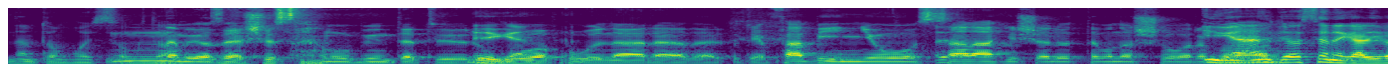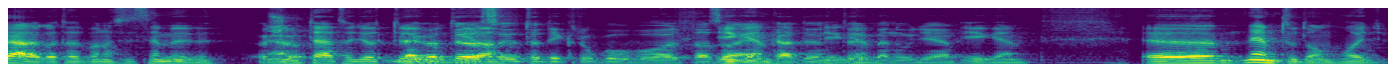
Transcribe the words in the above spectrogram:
nem tudom, hogy szokta. Nem ő az első számú büntető Igen. rúgó a pulnál de Fabinho, Salah is előtte van a sorban. Igen, ugye a szenegáli válogatottban azt hiszem ő, nem? a- Tehát, hogy ott Meg ő ott ő az ötödik rugó volt az ANK döntőben, ugye. Igen. Ö, nem tudom, hogy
